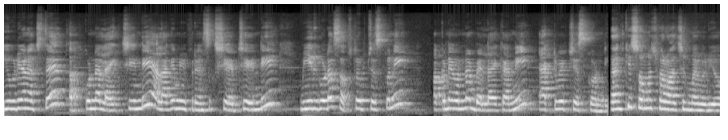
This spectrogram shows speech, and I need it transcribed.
ఈ వీడియో నచ్చితే తప్పకుండా లైక్ చేయండి అలాగే మీ ఫ్రెండ్స్కి షేర్ చేయండి. మీరు కూడా సబ్స్క్రైబ్ చేసుకుని పక్కనే ఉన్న బెల్ ఐకాన్ని యాక్టివేట్ చేసుకోండి. Thank you so much for watching my video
